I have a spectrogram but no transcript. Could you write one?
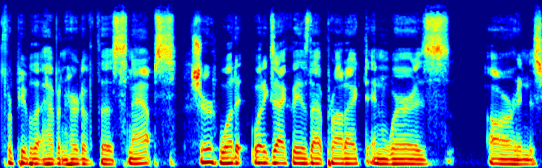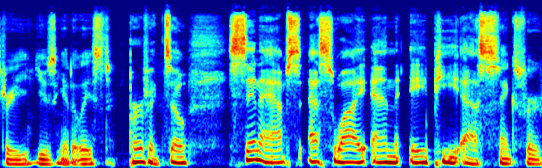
for people that haven't heard of the snaps. Sure. What what exactly is that product and where is our industry using it at least? Perfect. So Synapse, S Y N A P S. Thanks for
